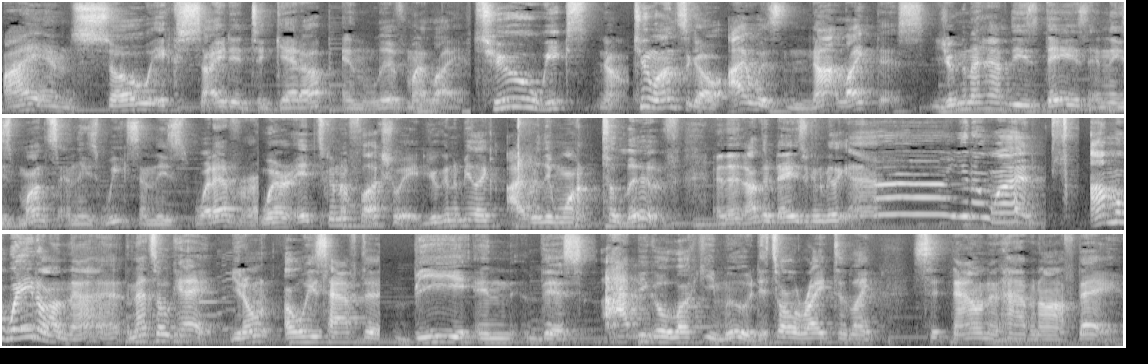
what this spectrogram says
I am so excited to get up and live my life. Two weeks, no, two months ago, I was not like this. You're gonna have these days and these months and these weeks and these whatever where it's gonna fluctuate. You're gonna be like, I really want to live. And then other days you're gonna be like, ah, you know what? I'm gonna wait on that, and that's okay. You don't always have to be in this happy-go-lucky mood. It's all right to like sit down and have an off day,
